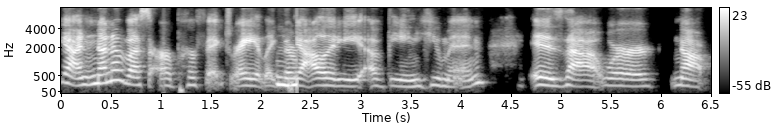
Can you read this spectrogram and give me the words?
Yeah, none of us are perfect, right? Like mm-hmm. the reality of being human is that we're not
